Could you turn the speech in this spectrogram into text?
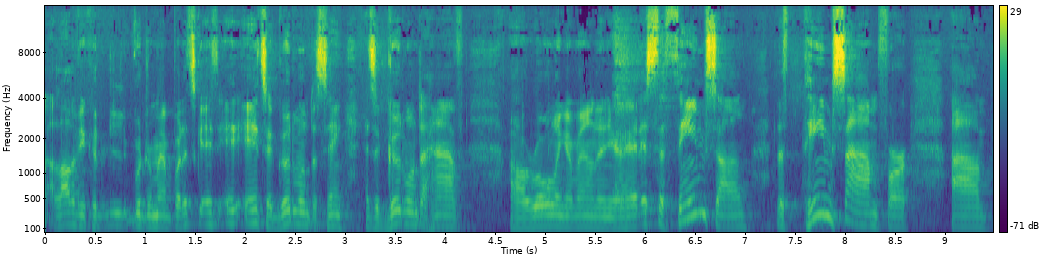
a lot of you could would remember, but it's, it's, it's a good one to sing. It's a good one to have uh, rolling around in your head. It's the theme song, the theme psalm for um,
